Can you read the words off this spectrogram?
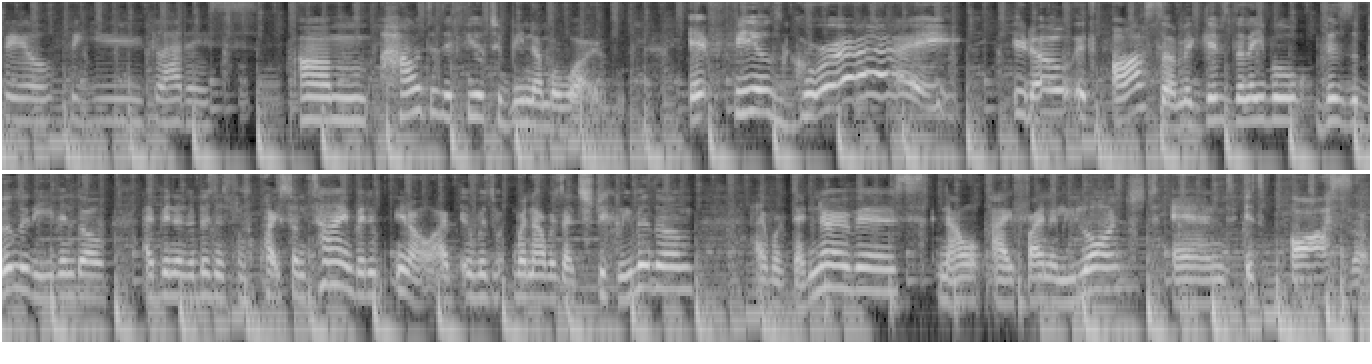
feel for you, Gladys? Um, how does it feel to be number one? It feels great. You know, it's awesome. It gives the label visibility, even though I've been in the business for quite some time. But, it, you know, I, it was when I was at Strictly Rhythm, I worked at Nervous. Now I finally launched, and it's awesome.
